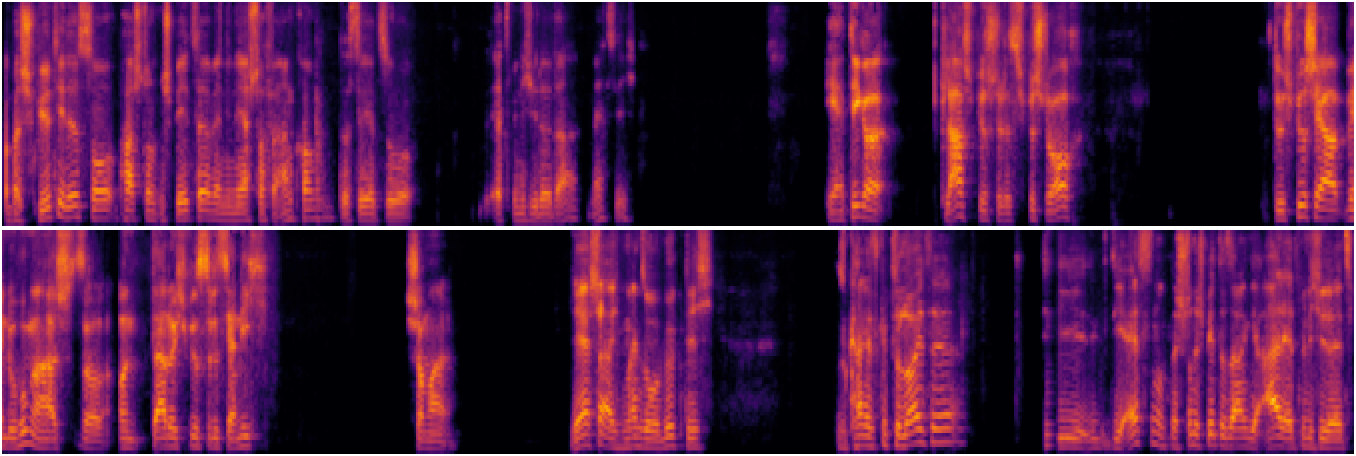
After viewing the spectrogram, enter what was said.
Aber spürt ihr das so ein paar Stunden später, wenn die Nährstoffe ankommen, dass ihr jetzt so, jetzt bin ich wieder da, mäßig? Ja, Digga, klar spürst du das, spürst du auch. Du spürst ja, wenn du Hunger hast, so, und dadurch spürst du das ja nicht. Schon mal. Ja, schau, ich meine so wirklich, so kann, es gibt so Leute, die, die essen und eine Stunde später sagen die, Alter, jetzt bin ich wieder, jetzt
